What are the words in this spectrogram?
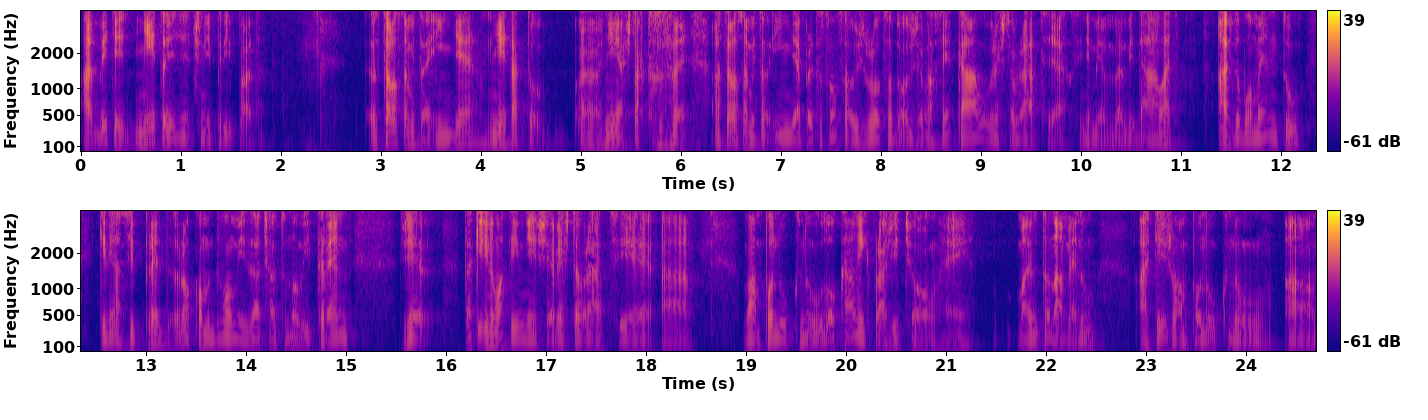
A viete, nie je to jedinečný prípad. Stalo sa mi to aj inde, nie, takto, uh, nie až takto zle, ale stalo sa mi to inde, preto som sa už rozhodol, že vlastne kávu v reštauráciách si nebudem veľmi dávať. Až do momentu, kedy asi pred rokom dvomi začal tu nový trend, že také inovatívnejšie reštaurácie a vám ponúknú lokálnych pražičov, hej, majú to na menu a tiež vám ponúknú uh,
